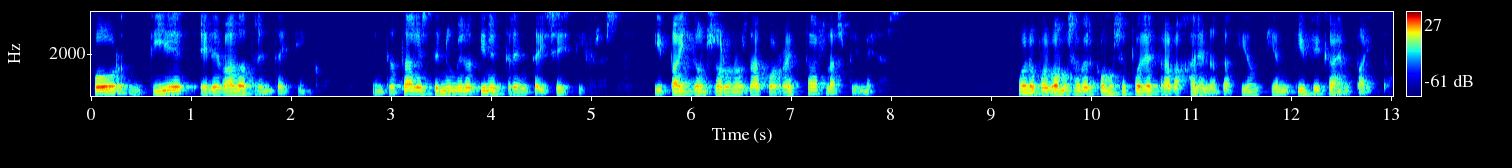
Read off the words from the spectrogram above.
por 10 elevado a 35. En total este número tiene 36 cifras y Python solo nos da correctas las primeras. Bueno, pues vamos a ver cómo se puede trabajar en notación científica en Python.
